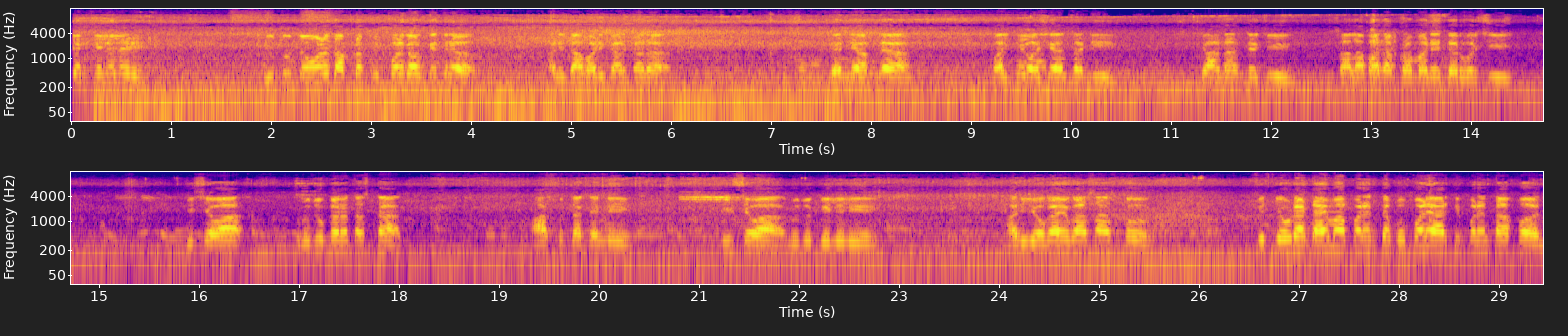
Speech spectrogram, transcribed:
केलेलं आहे. इथून जवळच आपलं पिंपळगाव केंद्र आणि दाभाडी कारखाना. ज्यांनी आपल्या पालखीवासियांसाठी चहा नाश्त्याची सालाबादाप्रमाणे दरवर्षी जी सेवा रुजू करत असतात. आज सुद्धा त्यांनी ही सेवा रुजू केलेली आहे. आणि योगायोग असा असतो की तेवढ्या टायमापर्यंत भोपाळे आरतीपर्यंत आपण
